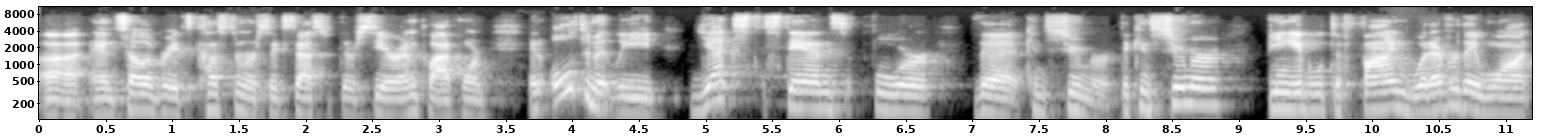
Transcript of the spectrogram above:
uh, and celebrates customer success with their CRM platform. And ultimately, Yext stands for the consumer, the consumer being able to find whatever they want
